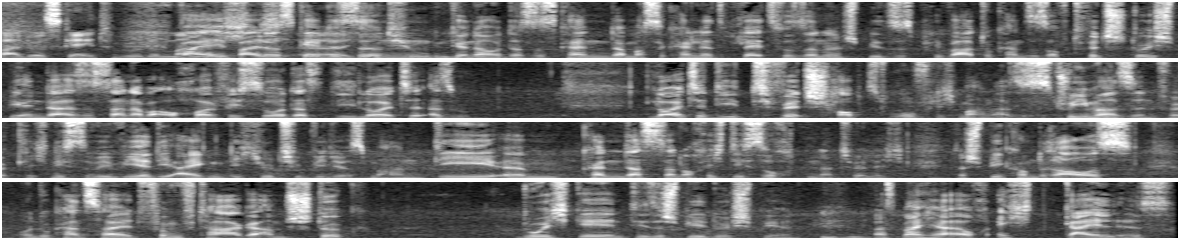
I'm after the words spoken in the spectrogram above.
Baldur's Gate würde man Weil nicht, Baldur's Gate äh, ist ein, genau, das ist kein, da machst du kein Let's Play zu, sondern spielst es privat. Du kannst es auf Twitch durchspielen. Da ist es dann aber auch häufig so, dass die Leute, also Leute, die Twitch hauptberuflich machen, also Streamer sind wirklich, nicht so wie wir, die eigentlich YouTube-Videos machen, die ähm, können das dann auch richtig suchten natürlich. Das Spiel kommt raus und du kannst halt fünf Tage am Stück durchgehend dieses Spiel durchspielen. Was manchmal auch echt geil ist,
